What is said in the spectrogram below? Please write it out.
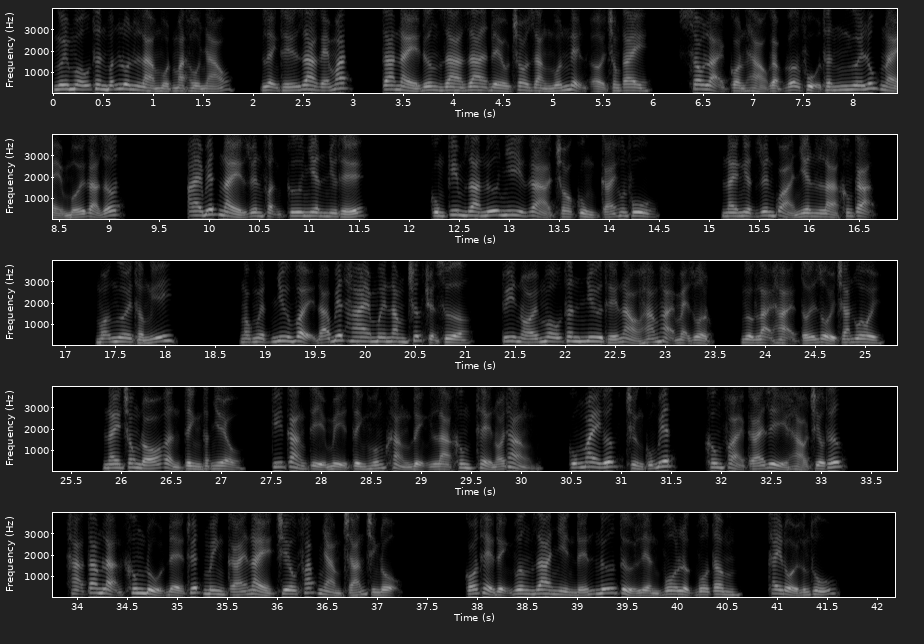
Người mẫu thân vẫn luôn là một mặt hồ nháo, lệnh thế ra ghé mắt, ta này đương ra ra đều cho rằng muốn nện ở trong tay, sau lại còn hảo gặp gỡ phụ thân ngươi lúc này mới gả rớt. Ai biết này duyên phận cư nhiên như thế. Cùng kim gia nữ nhi gả cho cùng cái hôn phu. Này nghiệt duyên quả nhiên là không cạn. Mọi người thầm nghĩ. Ngọc Nguyệt như vậy đã biết 20 năm trước chuyện xưa, tuy nói mẫu thân như thế nào hãm hại mẹ ruột, ngược lại hại tới rồi chan nuôi. Nay trong đó ẩn tình thật nhiều, kỹ càng tỉ mỉ tình huống khẳng định là không thể nói thẳng, cũng may ước chừng cũng biết, không phải cái gì hảo chiêu thức. Hạ tam lạn không đủ để thuyết minh cái này chiêu pháp nhàm chán trình độ. Có thể định vương ra nhìn đến nữ tử liền vô lực vô tâm, thay đổi hứng thú.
